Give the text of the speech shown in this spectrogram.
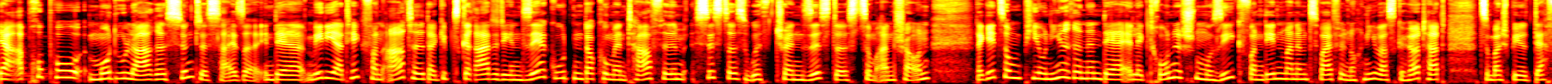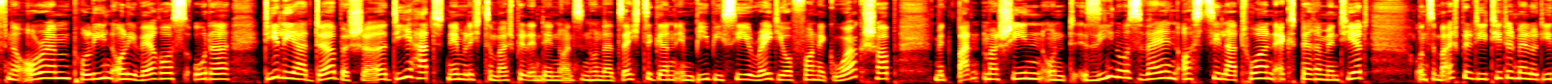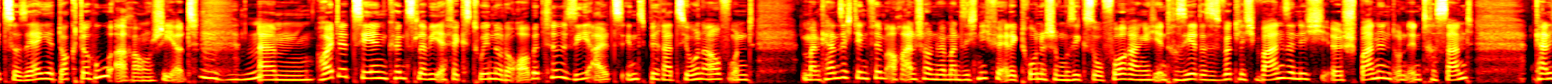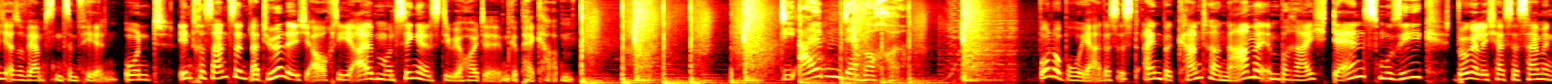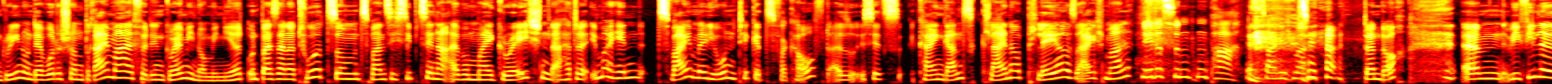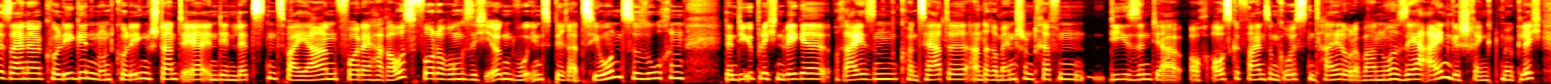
Ja, apropos modulare Synthesizer. In der Mediathek von Arte, da gibt's gerade den sehr guten Dokumentarfilm Sisters with Transistors zum Anschauen. Da geht's um Pionierinnen der elektronischen Musik, von denen man im Zweifel noch nie was gehört hat. Zum Beispiel Daphne Oram, Pauline Oliveros oder Delia Derbyshire. Die hat nämlich zum Beispiel in den 1960ern im BBC Radiophonic Workshop mit Bandmaschinen und Sinuswellen, Oszillatoren experimentiert und zum Beispiel die Titelmelodie zur Serie Doctor Who arrangiert. Mhm. Ähm, heute zählen Künstler wie FX Twin oder Orbital sie als Inspiration auf und man kann sich den Film auch anschauen, wenn man sich nicht für elektronische Musik so vorrangig interessiert. Das ist wirklich wahnsinnig äh, spannend und interessant. Kann ich also wärmstens empfehlen. Und interessant sind natürlich auch die Alben und Singles, die wir heute im Gepäck haben. Die Alben der Woche. Bonobo, ja, das ist ein bekannter Name im Bereich Dance-Musik. Bürgerlich heißt er Simon Green und der wurde schon dreimal für den Grammy nominiert. Und bei seiner Tour zum 2017er Album Migration, da hat er immerhin zwei Millionen Tickets verkauft. Also ist jetzt kein ganz kleiner Player, sage ich mal. Nee, das sind ein paar, sage ich mal. ja, dann doch. Ähm, wie viele seiner Kolleginnen und Kollegen stand er in den letzten zwei Jahren vor der Herausforderung, sich irgendwo Inspiration zu suchen. Denn die üblichen Wege, Reisen, Konzerte, Konzerte, andere Menschen treffen, die sind ja auch ausgefallen zum größten Teil oder waren nur sehr eingeschränkt möglich.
